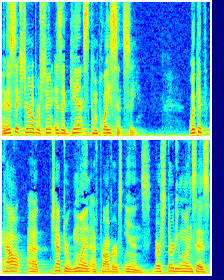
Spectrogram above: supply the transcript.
And this external pursuit is against complacency. Look at how uh, chapter 1 of Proverbs ends. Verse 31 says,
